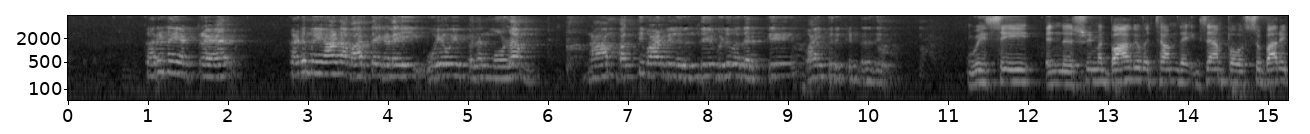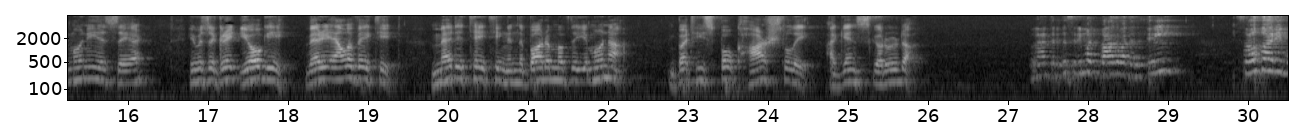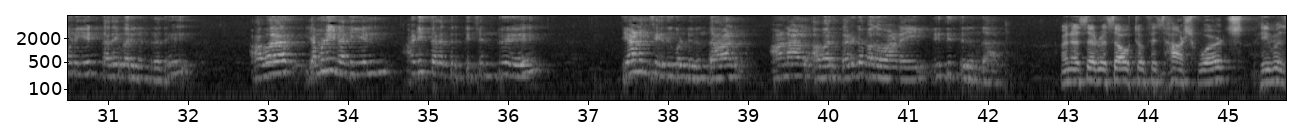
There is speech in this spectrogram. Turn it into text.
We see in the Srimad Bhagavatam the example of Saubhari Muni is there. He was a great yogi, very elevated, meditating in the bottom of the Yamuna, but he spoke harshly against Garuda. உதாரணத்திற்கு ஸ்ரீமத் பாகவதத்தில் சௌபாரி முனியின் கதை வருகின்றது அவர் யமுனை நதியின் அடித்தளத்திற்கு சென்று தியானம் செய்து கொண்டிருந்தால் ஆனால் அவர் கருட பகவானை நிந்தித்திருந்தார் And as a result of his harsh words, he was,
